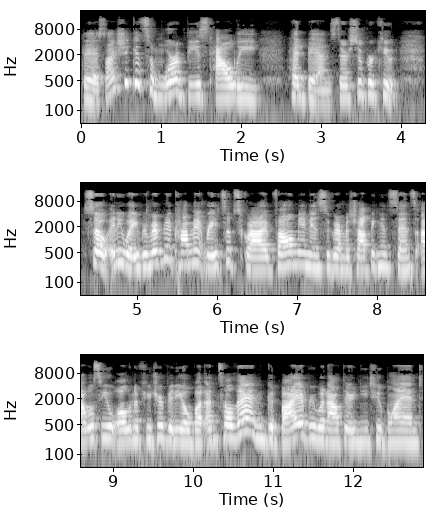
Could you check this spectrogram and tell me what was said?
this. I should get some more of these Towelie headbands. They're super cute. So anyway, remember to comment, rate, subscribe. Follow me on Instagram at Shopping and Scents. I will see you all in a future video. But until then, goodbye everyone out there in YouTube land.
